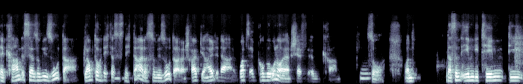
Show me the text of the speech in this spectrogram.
Der Kram ist ja sowieso da. Glaubt doch nicht, dass es nicht da, das ist sowieso da. Dann schreibt ihr halt in der WhatsApp-Gruppe ohne euren Chef irgendeinen Kram. Mhm. So. Und das sind eben die Themen, die,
